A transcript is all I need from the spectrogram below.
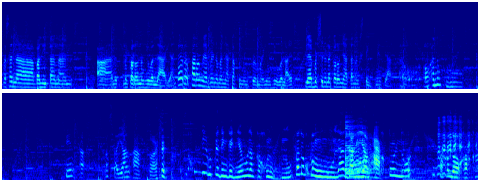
basta na balita na ah, nag- nagkaroon ng hiwalayan. Pero parang never naman yata kinonfirma yung hiwalayan. Never sila nagkaroon yata ng statement yata. Oo. O anong clue? Teen, ah, basta young actor. Ako, hindi naman pwedeng ganyan. Walang kakulu-clue. Paano ako manghuhula? Ang Dami yung actor, no? Kakaloka ka.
